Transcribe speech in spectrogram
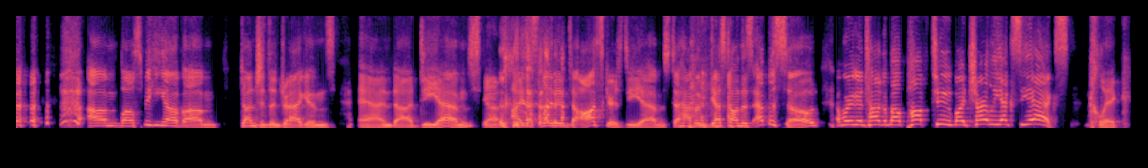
um, well, speaking of um, Dungeons and Dragons and uh, DMs, yeah. I slid into Oscar's DMs to have him guest on this episode, and we're going to talk about Pop Two by Charli XCX. Click.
